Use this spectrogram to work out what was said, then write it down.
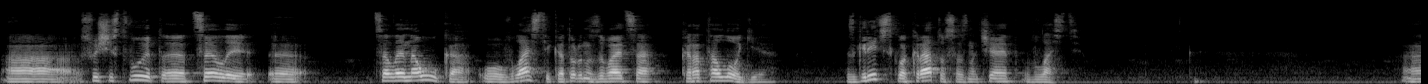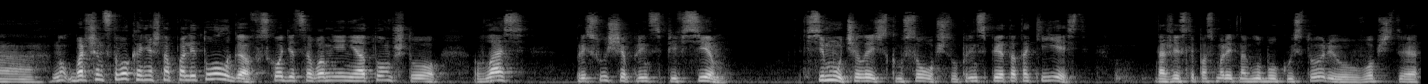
А, существует э, целый, э, целая наука о власти, которая называется кратология. С греческого кратус означает власть. А, ну, большинство, конечно, политологов сходятся во мнении о том, что власть присуща, в принципе, всем, всему человеческому сообществу. В принципе, это так и есть. Даже если посмотреть на глубокую историю, в обществе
